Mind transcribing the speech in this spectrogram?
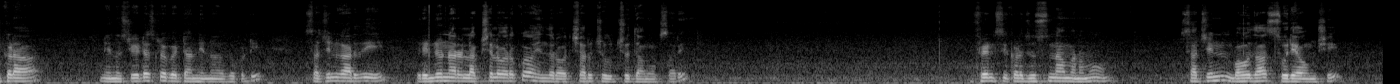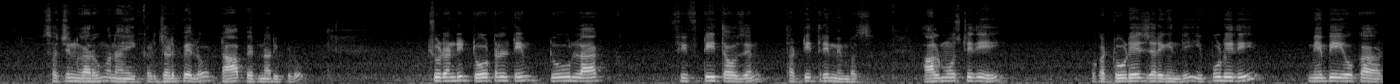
ఇక్కడ నేను స్టేటస్లో పెట్టాను నేను అదొకటి. సచిన్ గారిది రెండున్నర లక్షల వరకు ఇందరు వచ్చారు. చూ చూద్దాం ఒకసారి. ఫ్రెండ్స్ ఇక్కడ చూస్తున్నాం మనము సచిన్ బహుదాస్ సూర్యవంశీ. సచిన్ గారు మన ఇక్కడ జడిపేలో టాప్ ఎర్నర్ ఇప్పుడు. చూడండి total team two lakh fifty thousand thirty three members. Almost ఇది ఒక టూ డేస్ జరిగింది. ఇప్పుడు ఇది మేబీ ఒక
